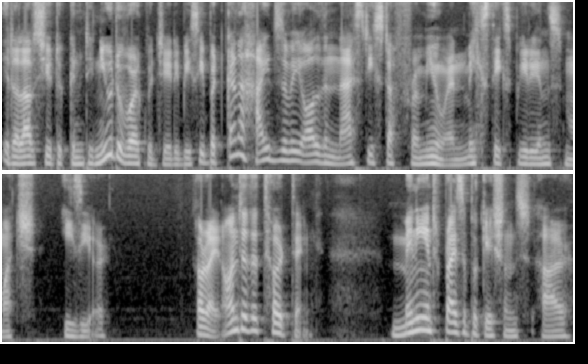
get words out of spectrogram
It allows you to continue to work with JDBC, but kind of hides away all the nasty stuff from you and makes the experience much easier. All right, on to the third thing Many enterprise applications are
